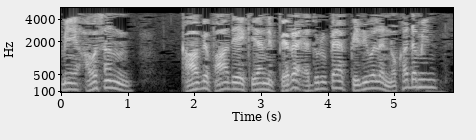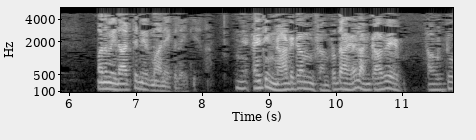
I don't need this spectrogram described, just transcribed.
මේ අවසන් කාව්‍ය පාදයේ කියන්නේ පෙර ඇදුරුපෑ පිළිවෙල නොකඩමින් මම මේ නාට්‍ය නිර්මාණය කළේ කියලා. I think නාටකම් සම්ප්‍රදාය ලංකාවේ අවුරුදු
